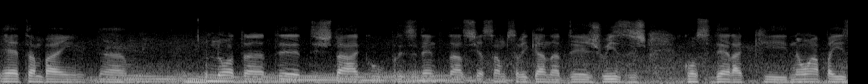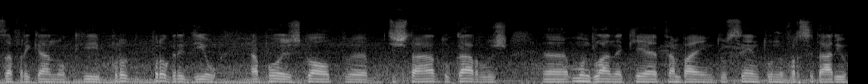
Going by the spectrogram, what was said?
É também um, nota de destaque: o presidente da Associação Moçambicana de Juízes considera que não há país africano que pro progrediu após golpe de Estado. Carlos uh, Mundelana, que é também docente universitário,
